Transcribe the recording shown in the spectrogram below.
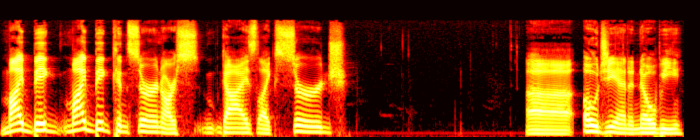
My big my big concern are guys like Serge, uh, OG Anunoby,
